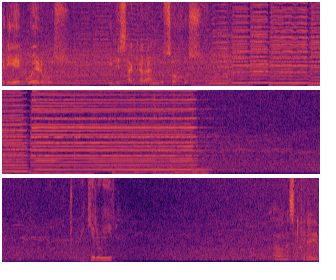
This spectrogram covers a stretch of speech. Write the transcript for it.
Críe cuervos y le sacarán los ojos. Quiero ir. ¿A dónde se quiere ir?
